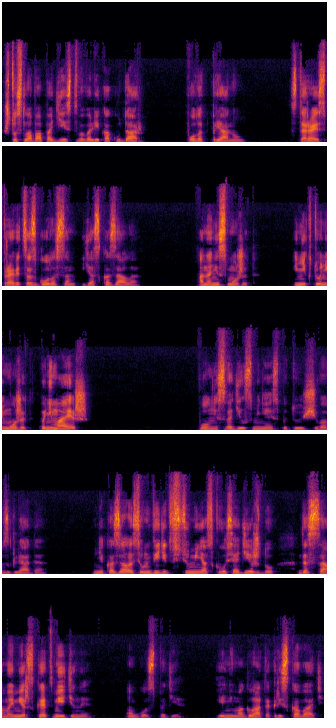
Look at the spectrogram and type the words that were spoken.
что слова подействовали как удар. Пол отпрянул. Стараясь справиться с голосом, я сказала. Она не сможет. И никто не может, понимаешь? Пол не сводил с меня испытующего взгляда. Мне казалось, он видит всю меня сквозь одежду до самой мерзкой отметины. О, Господи! Я не могла так рисковать.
